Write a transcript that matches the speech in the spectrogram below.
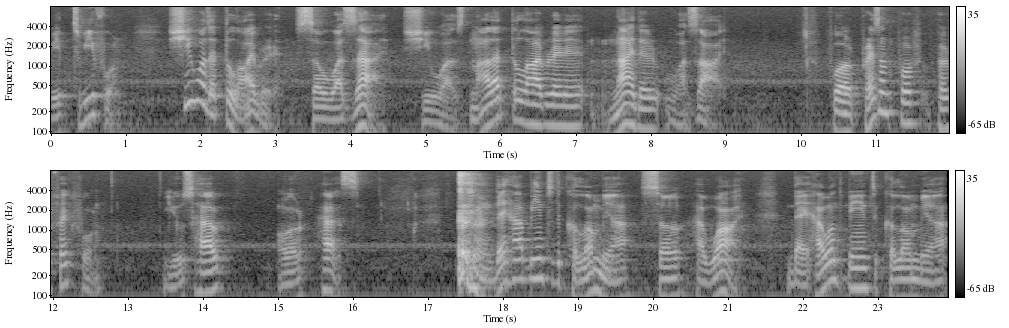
with to be form. She was at the library, so was I. She was not at the library, neither was I. For present perfect form, use have or has. they have been to the Colombia, so have I. They haven't been to Colombia,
